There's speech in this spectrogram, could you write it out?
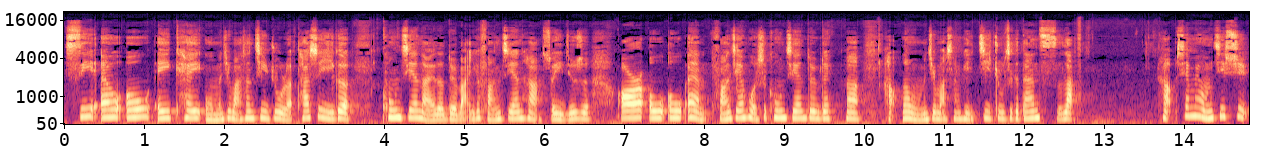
C L O A K 我们就马上记住了，它是一个空间来的，对吧？一个房间哈，所以就是 R O O M 房间或者是空间，对不对啊？好，那我们就马上可以记住这个单词了。好，下面我们继续。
